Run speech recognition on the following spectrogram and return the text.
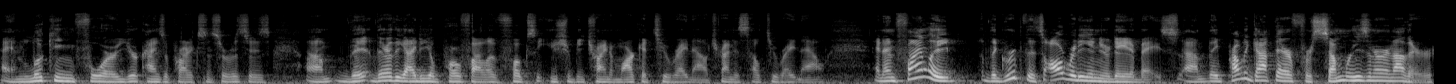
and looking for your kinds of products and services, um, they, they're the ideal profile of folks that you should be trying to market to right now, trying to sell to right now. And then finally, the group that's already in your database, um, they probably got there for some reason or another.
